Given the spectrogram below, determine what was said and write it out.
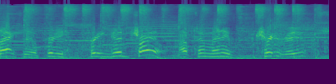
Actually a pretty pretty good trail. Not too many tree roots.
